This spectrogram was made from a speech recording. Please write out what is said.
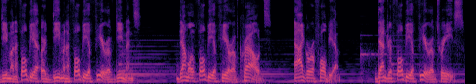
Demonophobia or demonophobia fear of demons. Demophobia fear of crowds. Agoraphobia. Dendrophobia fear of trees.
